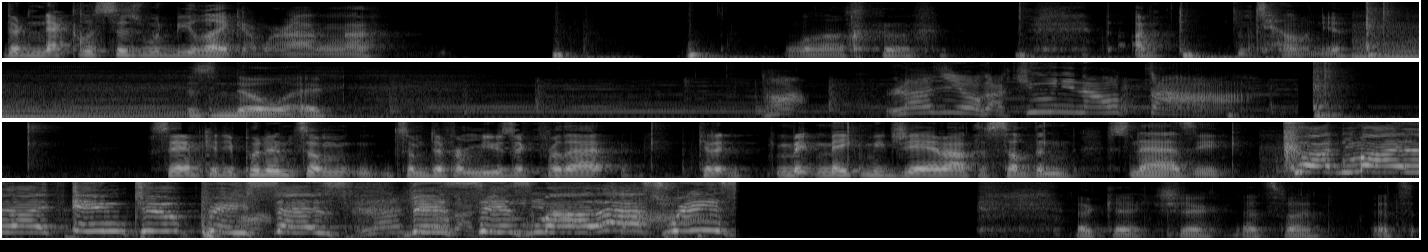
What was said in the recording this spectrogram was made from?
Their necklaces would be like, well, I'm, I'm telling you, there's no way. Ah, Sam, can you put in some some different music for that? Can it make, make me jam out to something snazzy? cut my life into pieces. This is my last reason. Okay, sure, that's fine. That's a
